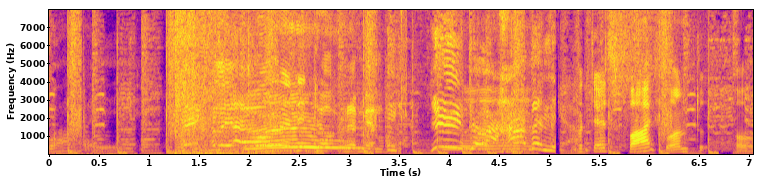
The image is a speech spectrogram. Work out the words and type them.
Why? Thankfully I already don't remember. You don't have any! But there's five, one, two, four.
